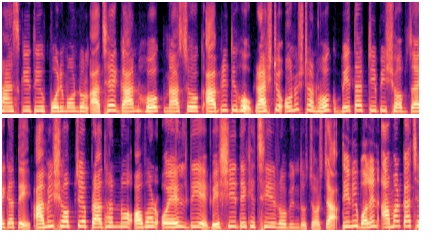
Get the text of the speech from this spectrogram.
সাংস্কৃতিক পরিমণ্ডল আছে, গান হোক, নাচ হোক, আবৃত্তি হোক, রাষ্ট্রীয় অনুষ্ঠান হোক, বেতার, টিভি সব জায়গাতে আমি সবচেয়ে প্রাধান্য ওভারওয়েল দিয়ে বেশি দেখেছি রবীন্দ্র চর্চা তিনি বলেন, আমার কাছে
